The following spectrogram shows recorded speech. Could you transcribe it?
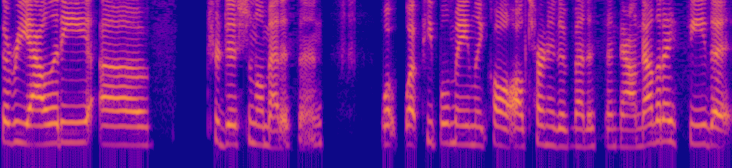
the reality of traditional medicine what what people mainly call alternative medicine now now that i see that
